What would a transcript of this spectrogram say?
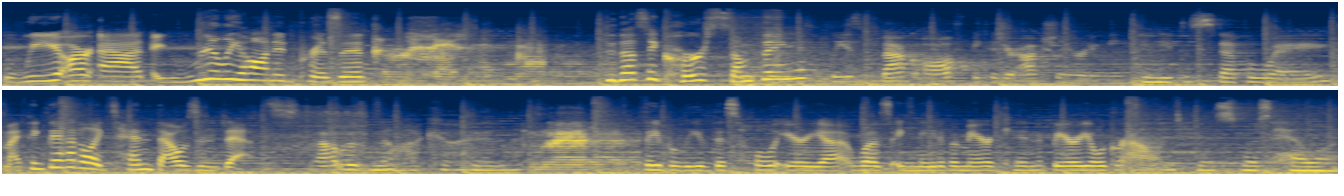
We are at a really haunted prison. Did that say curse something? Please back off because you're actually hurting me. You need to step away. I think they had like 10,000 deaths. That was not good. They believe this whole area was a Native American burial ground. This was hell on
